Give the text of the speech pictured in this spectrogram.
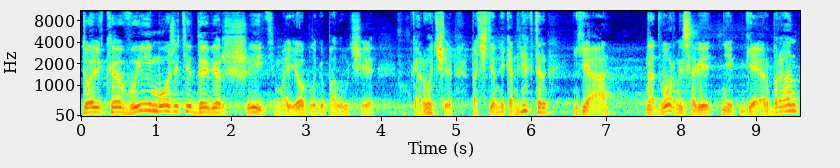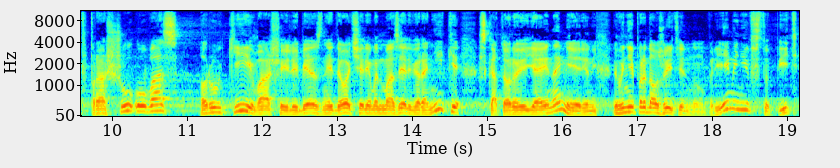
только вы можете довершить мое благополучие. Короче, почтенный конректор, я, надворный советник Гербранд, прошу у вас руки вашей любезной дочери, мадемуазель Вероники, с которой я и намерен в непродолжительном времени вступить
